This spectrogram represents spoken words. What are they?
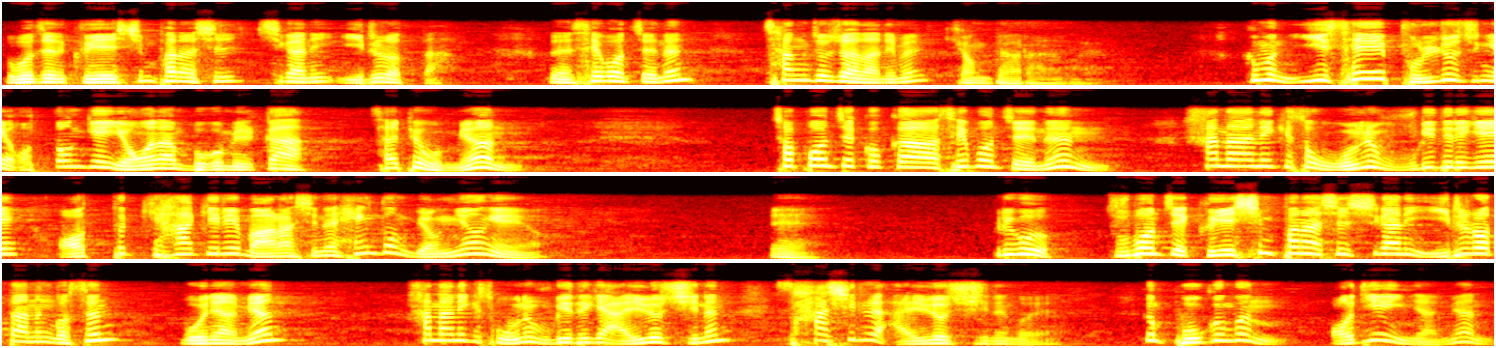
두 번째는 그의 심판하실 시간이 이르렀다. 세 번째는 창조주 하나님을 경배하라는 거예요. 그러면 이 세 분류 중에 어떤 게 영원한 복음일까 살펴보면 첫 번째 것과 세 번째는 하나님께서 오늘 우리들에게 어떻게 하기를 말하시는 행동 명령이에요. 예. 그리고 두 번째 그의 심판하실 시간이 이르렀다는 것은 뭐냐면 하나님께서 오늘 우리에게 알려주시는 사실을 알려주시는 거예요. 그럼 복음은 어디에 있냐면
